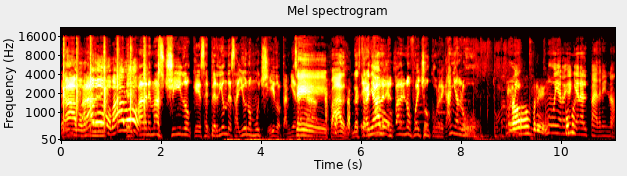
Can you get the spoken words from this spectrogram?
¡Bravo, bravo, bravo! El padre más chido que se perdió un desayuno muy chido también. Sí, padre, lo extrañamos. El padre, no fue choco, regáñalo. No, hombre. ¿Cómo voy a regañar al padre? No.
